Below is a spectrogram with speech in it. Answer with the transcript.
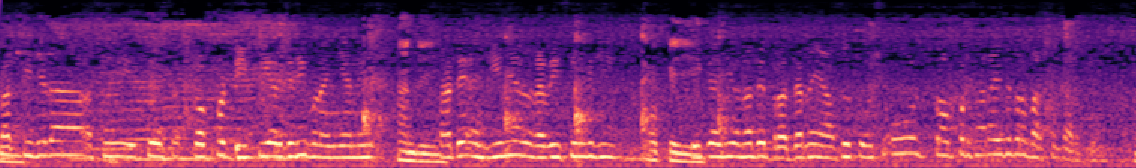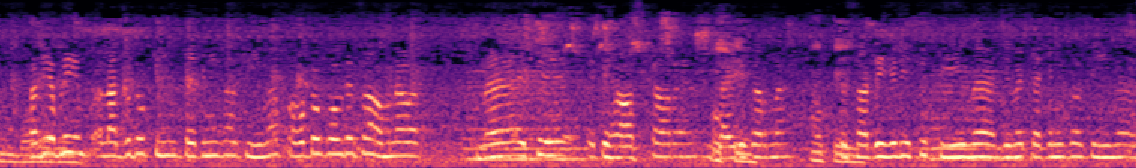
ਬਾਕੀ ਜਿਹੜਾ ਅਸੀਂ ਇੱਥੇ ਪ੍ਰੋਪਰ ਡੀਪੀਆਰ ਜਿਹੜੀ ਬਣਾਈਆਂ ਨੇ ਹਾਂਜੀ ਸਾਡੇ ਇੰਜੀਨੀਅਰ ਰਵੀ ਸਿੰਘ ਜੀ ਓਕੇ ਜੀ ਠੀਕ ਹੈ ਜੀ ਉਹਨਾਂ ਦੇ ਬ੍ਰਦਰ ਨੇ ਆਸ਼ੂਤੋਸ਼ ਉਹ ਪ੍ਰੋਪਰ ਸਾਰਾ ਇਹਦੇ ਪਰ ਵਰਕ ਕਰਦੇ ਆ ਬਹੁਤ ਸਾਡੀ ਆਪਣੀ ਅਲੱਗ ਤੋਂ ਟੀਮ ਟੈਕਨੀਕਲ ਟੀਮ ਹੈ ਪ੍ਰੋਟੋਕਾਲ ਦੇ ਹਿਸਾਬ ਨਾਲ ਮੈਂ ਇੱਥੇ ਇਤਿਹਾਸਕਾਰ ਹਾਂ ਗਾਈਡ. ਕਰਨਾ Okay. ਤੇ ਸਾਡੀ ਜਿਹੜੀ ਇੱਥੇ ਟੀਮ ਹੈ ਜਿਵੇਂ ਟੈਕਨੀਕਲ ਟੀਮ ਹੈ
